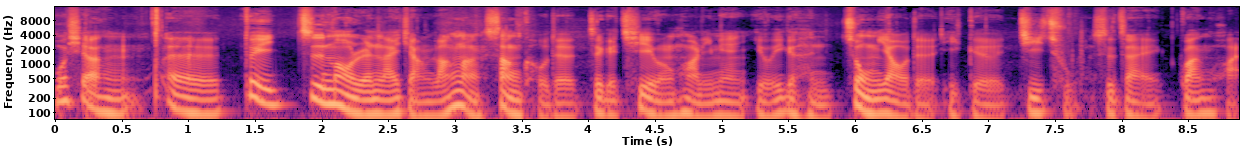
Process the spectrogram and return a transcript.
我想，呃，对自贸人来讲，朗朗上口的这个企业文化里面，有一个很重要的一个基础，是在关怀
